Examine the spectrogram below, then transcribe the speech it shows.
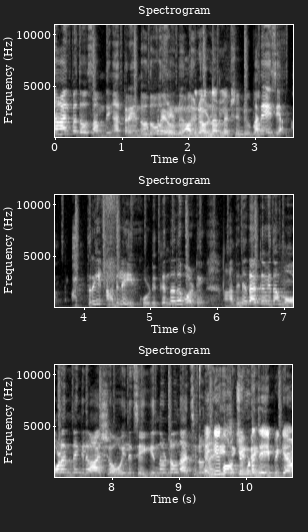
നാല്പതോ സംതിങ് അത്രയും എന്തോ അത്രയേ ദിവസം ഉള്ളൂ. അതിന് ഒന്നര ലക്ഷം രൂപ. അതെ ചേച്ചി അത്രയും അതിൽ ഈ കൊടുക്കുന്നത് പോട്ടെ. അതിന് തക്ക വിധം മോൾ എന്തെങ്കിലും ആ ഷോയിൽ ചെയ്യുന്നുണ്ടോ എന്ന് ജയിപ്പിക്കാം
